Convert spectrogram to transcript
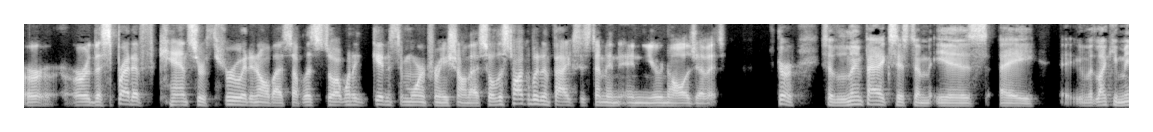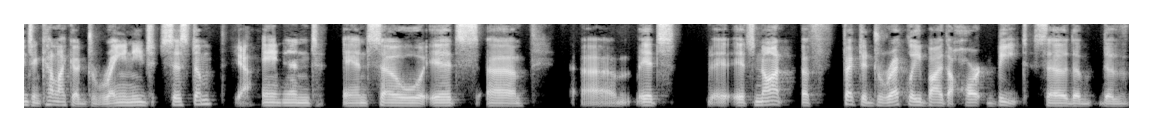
or or the spread of cancer through it and all that stuff. Let's so I want to get into some more information on that. So let's talk about the lymphatic system and, and your knowledge of it. Sure. So the lymphatic system is a like you mentioned, kind of like a drainage system. Yeah. And and so it's um, um, it's it's not affected directly by the heartbeat. So the the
